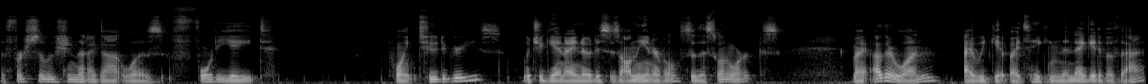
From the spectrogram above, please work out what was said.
The first solution that I got was 48.2 degrees, which again I notice is on the interval, so this one works. My other one I would get by taking the negative of that.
